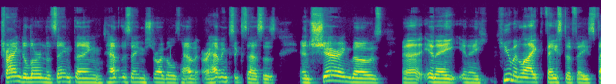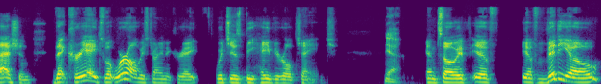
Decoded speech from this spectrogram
trying to learn the same thing have the same struggles have or having successes and sharing those uh, in a in a human like face to face fashion that creates what we're always trying to create, which is behavioral change. Yeah. And so if if if video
